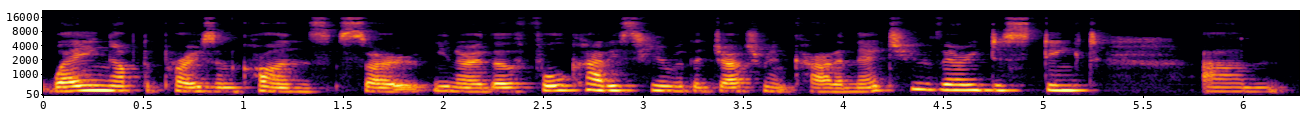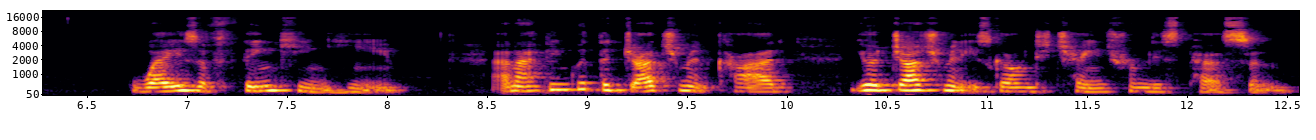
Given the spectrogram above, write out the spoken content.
weighing up the pros and cons. So, you know, the fool card is here with the judgment card, and they're two very distinct um, ways of thinking here. And I think with the judgment card, your judgment is going to change from this person.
